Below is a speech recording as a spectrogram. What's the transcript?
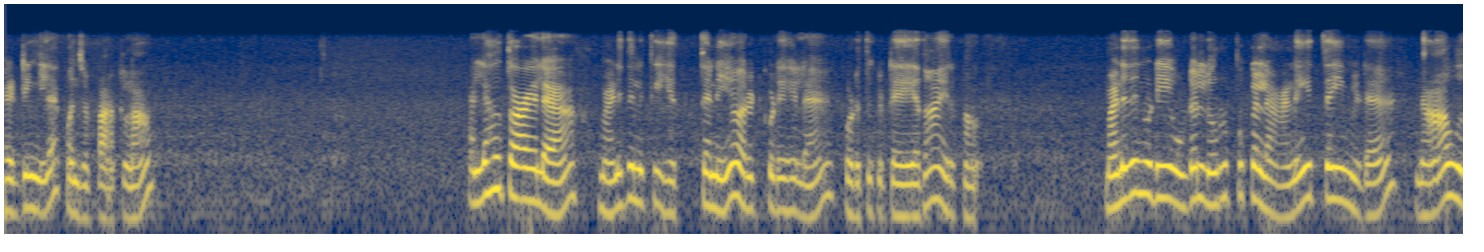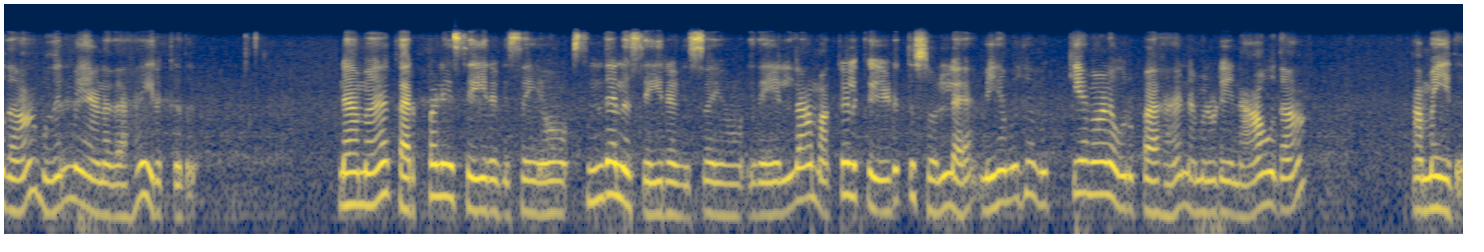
ஹெட்டிங்கில் கொஞ்சம் பார்க்கலாம். அல்லாஹு தாயில மனிதனுக்கு எத்தனையோ அருட்கொடைகளை கொடுத்துக்கிட்டே தான் இருக்கான். மனிதனுடைய உடல் உறுப்புகள் அனைத்தையும் விட நாவு தான் முதன்மையானதாக இருக்குது. நாம் கற்பனை செய்கிற விஷயம் சிந்தனை செய்கிற விஷயம் இதையெல்லாம் மக்களுக்கு எடுத்து சொல்ல மிக மிக முக்கியமான உறுப்பாக நம்மளுடைய நாவு தான் அமையுது.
